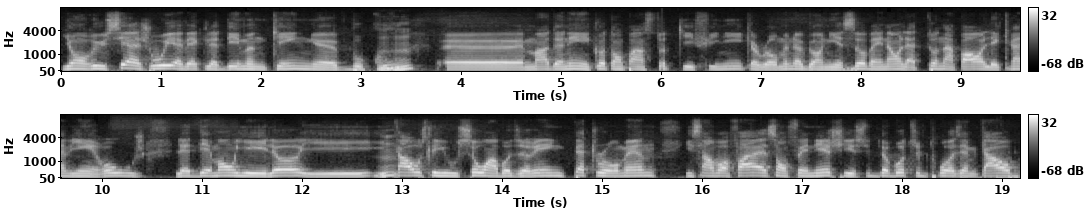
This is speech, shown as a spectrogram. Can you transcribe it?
Ils ont réussi à jouer avec le Demon King euh, beaucoup. Mhm. Euh, à un moment donné, écoute, on pense tout qu'il est fini, que Roman a gagné ça. Ben non, la tourne à part, l'écran vient rouge, le démon, il est là, il, il Mm. casse les Usos en bas du ring, pète Roman, il s'en va faire son finish, il est sur, debout sur le troisième câble,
